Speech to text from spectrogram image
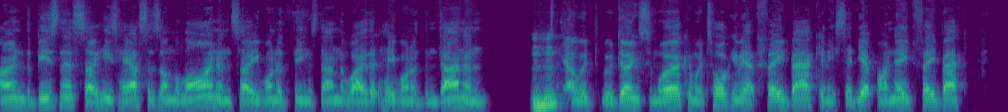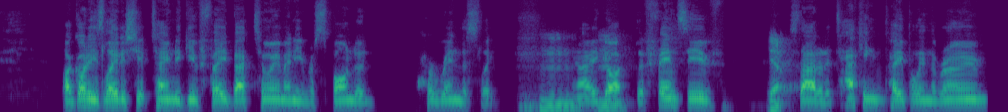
owned the business, so his house is on the line, and so he wanted things done the way that he wanted them done. And mm-hmm. you know, we're, we're doing some work and we're talking about feedback, and he said, "Yep, I need feedback." I got his leadership team to give feedback to him, and he responded horrendously. Mm-hmm. You know, he got hmm. defensive. Yeah, started attacking people in the room.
